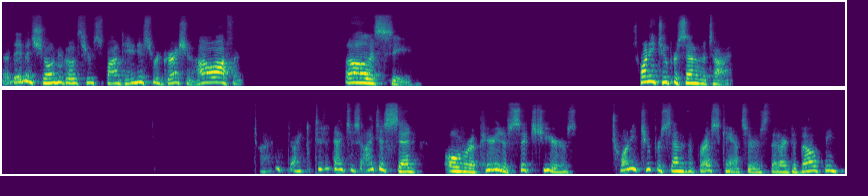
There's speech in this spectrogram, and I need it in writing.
they've been shown to go through spontaneous regression. How often? Oh, let's see. 22% of the time. I, didn't I just I just said over a period of six years, 22% of the breast cancers that are developing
